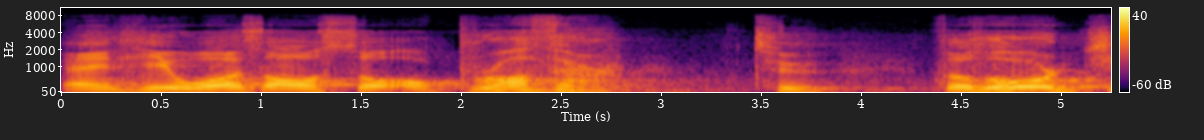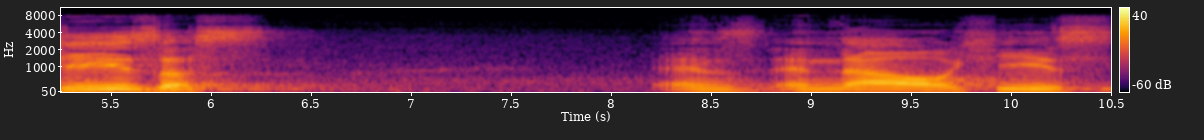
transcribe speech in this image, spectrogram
and he was also a brother to the Lord Jesus. And, and now he's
